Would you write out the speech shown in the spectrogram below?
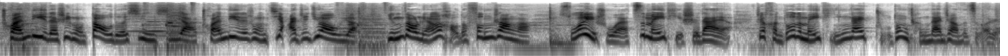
传递的是一种道德信息啊，传递的这种价值教育啊，营造良好的风尚啊。所以说啊，自媒体时代啊，这很多的媒体应该主动承担这样的责任。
